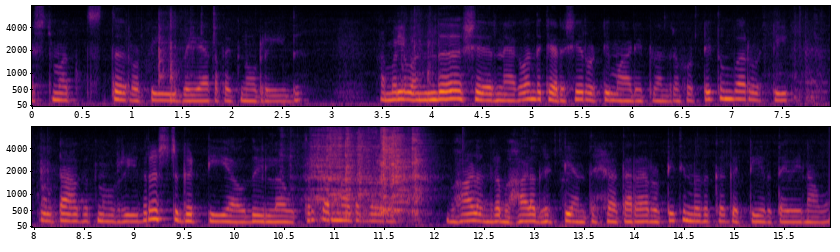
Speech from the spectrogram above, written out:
ಎಷ್ಟು ಮಸ್ತ್ ರೊಟ್ಟಿ ಬೇಯಾಕತೈತಿ ನೋಡ್ರಿ ಇದು. ಆಮೇಲೆ ಒಂದು ಶೇರ್ನ್ಯಾಗ ಒಂದು ಕೆರೆಸಿ ರೊಟ್ಟಿ ಮಾಡಿಟ್ವಿ ಅಂದ್ರೆ ಹೊಟ್ಟೆ ತುಂಬ ರೊಟ್ಟಿ, ಊಟ ಆಗುತ್ತೆ ನೋಡ್ರಿ. ಇದರಷ್ಟು ಗಟ್ಟಿ ಯಾವುದೂ ಇಲ್ಲ. ಉತ್ತರ ಕರ್ನಾಟಕದವ್ರು ಭಾಳ ಅಂದ್ರೆ ಭಾಳ ಗಟ್ಟಿ ಅಂತ ಹೇಳ್ತಾರೆ. ರೊಟ್ಟಿ ತಿನ್ನೋದಕ್ಕೆ ಗಟ್ಟಿ ಇರ್ತೇವೆ ನಾವು.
